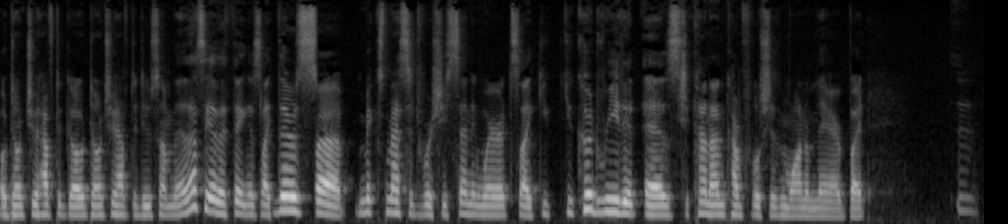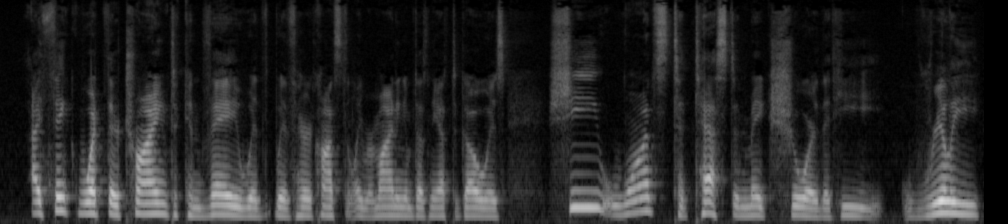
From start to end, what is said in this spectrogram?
"Oh, don't you have to go? Don't you have to do something?" And that's the other thing is like there's a mixed message where she's sending where it's like you you could read it as she's kind of uncomfortable, she doesn't want him there, but I think what they're trying to convey with, with her constantly reminding him doesn't he have to go is she wants to test and make sure that he really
